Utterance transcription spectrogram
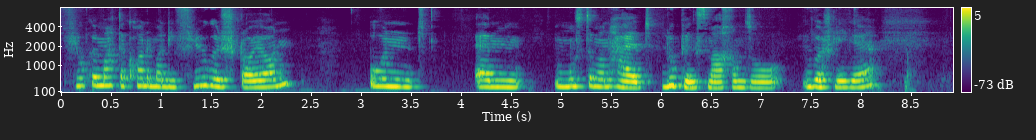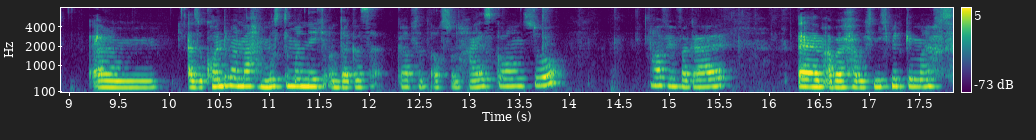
Flug gemacht, da konnte man die Flügel steuern und ähm, musste man halt Loopings machen, so Überschläge. Ähm, also konnte man machen, musste man nicht. Und da gab es halt auch so ein Highscore und so. Auf jeden Fall geil. Ähm, aber habe ich nicht mitgemacht.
